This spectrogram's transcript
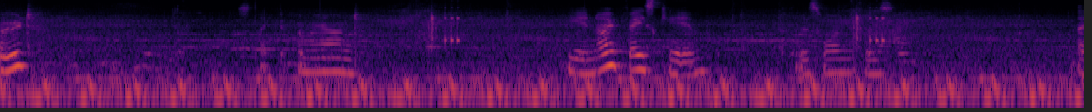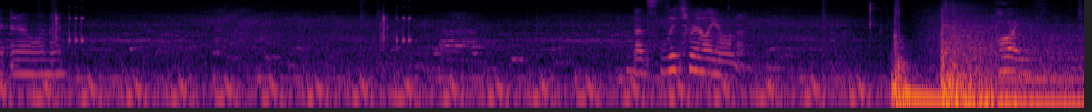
road. It's like around No face cam this one because I, I don't want to. That's literally on it. Perfect.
